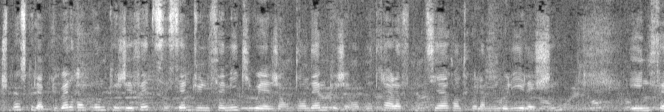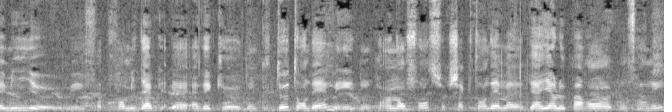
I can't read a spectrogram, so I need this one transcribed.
Je pense que la plus belle rencontre que j'ai faite, c'est celle d'une famille qui voyageait en tandem que j'ai rencontrée à la frontière entre la Mongolie et la Chine. Et une famille euh, formidable avec donc deux tandems et donc un enfant sur chaque tandem derrière le parent concerné.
